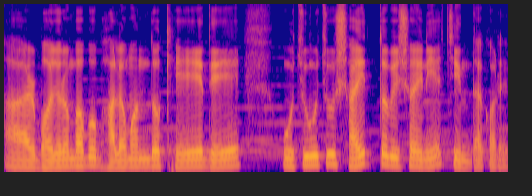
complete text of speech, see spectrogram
আর ভজরমবাবু ভালো মন্দ খেয়ে দেয়ে উঁচু উঁচু সাহিত্য বিষয় নিয়ে চিন্তা করেন।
